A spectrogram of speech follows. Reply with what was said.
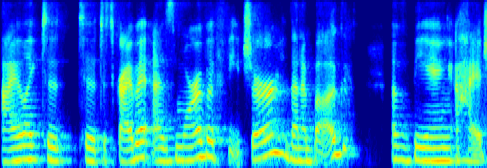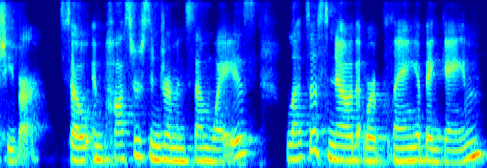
I like to, to describe it as more of a feature than a bug of being a high achiever. So, imposter syndrome, in some ways, lets us know that we're playing a big game,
